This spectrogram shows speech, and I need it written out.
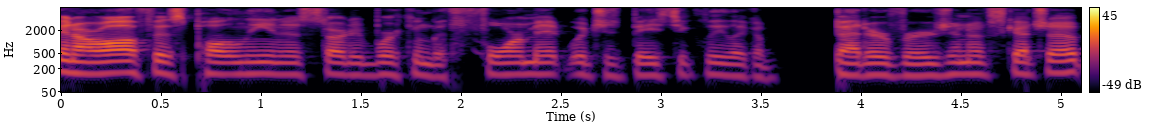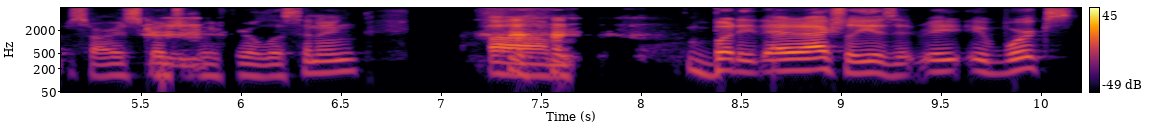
in our office paulina started working with formit which is basically like a better version of sketchup. Sorry sketchup Mhm. if you're listening. Um but it, it actually is. It it works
